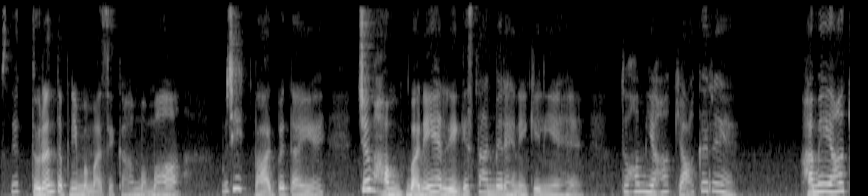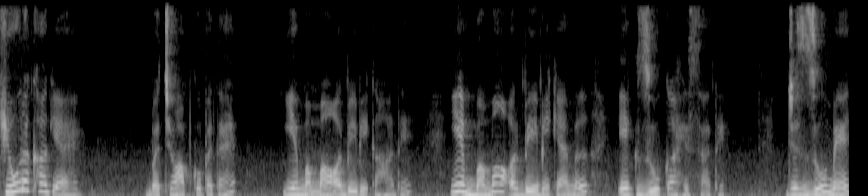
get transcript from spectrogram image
उसने तुरंत अपनी मम्मा से कहा, मम्मा, मुझे एक बात बताइए। जब हम बने हैं रेगिस्तान में रहने के लिए हैं तो हम यहाँ क्या कर रहे हैं? हमें यहाँ क्यों रखा गया है? बच्चों, आपको पता है, ये मम्मा और बेबी कहाँ थे? ये मम्मा और बेबी कैमल एक ज़ू का हिस्सा थे, जिस ज़ू में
